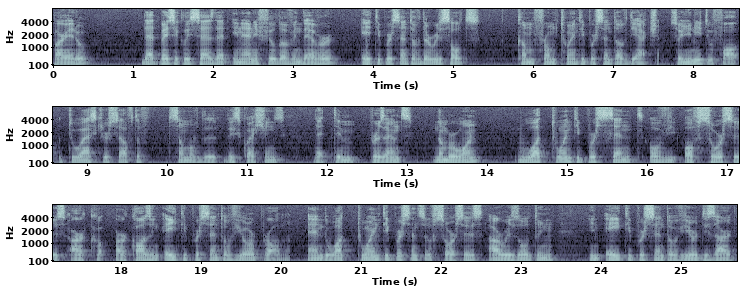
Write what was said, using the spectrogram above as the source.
Pareto that basically says that in any field of endeavor, 80% of the results come from 20% of the action. So you need to to ask yourself some of the, these questions that Tim presents. Number one, what 20% of, of sources are, co- are causing 80% of your problem? And what 20% of sources are resulting in 80% of your desired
